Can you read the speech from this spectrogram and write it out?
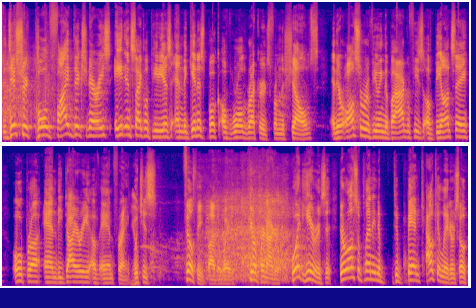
The district pulled five dictionaries, eight encyclopedias, and the Guinness Book of World Records from the shelves. And they're also reviewing the biographies of Beyonce, Oprah, and the Diary of Anne Frank, which is filthy, by the way. Pure pornography. What year is it? They're also planning to, to ban calculators so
